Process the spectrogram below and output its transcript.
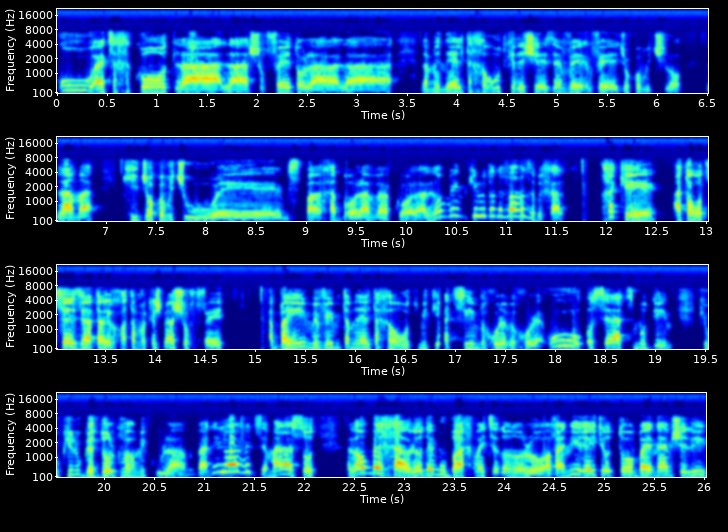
הוא היה צריך לחכות לשופט או למנהל תחרות כדי שזה, ו... וג'וקוביץ' לא? למה? כי ג'וקוביץ' הוא אה, מספר אחת בעולם והכול? אני לא מבין כאילו את הדבר הזה בכלל. חכה, אתה רוצה את זה, אתה, אתה מבקש מהשופט, באים, מביאים את המנהל תחרות, מתייעצים וכולי וכולי. הוא עושה לעצמו דין, כי הוא כאילו גדול כבר מכולם, ואני לא אוהב את זה, מה לעשות? אני לא אומר לך, לא יודע אם הוא ברח מהאצטדיון או לא, אבל אני ראיתי אותו בעיניים שלי,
